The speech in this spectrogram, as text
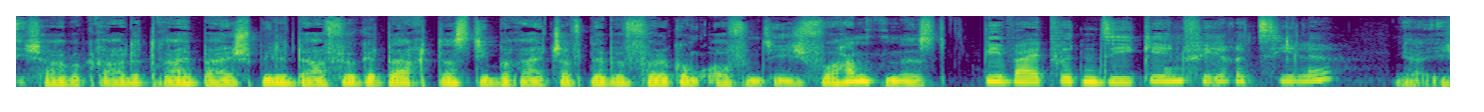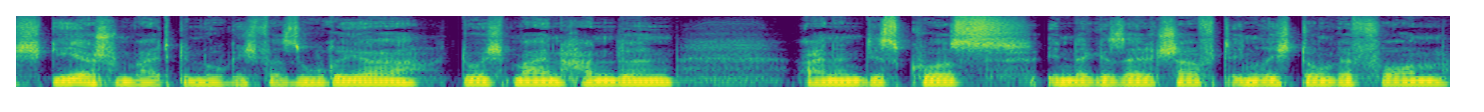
Ich habe gerade drei Beispiele dafür gedacht, dass die Bereitschaft der Bevölkerung offensichtlich vorhanden ist. Wie weit würden Sie gehen für Ihre Ziele? Ja, ich gehe ja schon weit genug. Ich versuche ja durch mein Handeln einen Diskurs in der Gesellschaft in Richtung Reform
